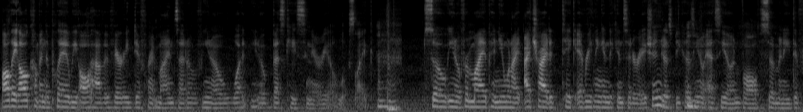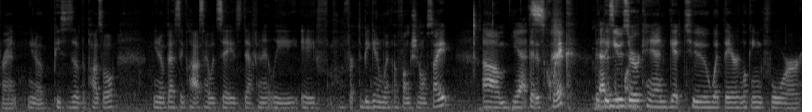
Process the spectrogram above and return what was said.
while they all come into play, we all have a very different mindset of, you know, what, you know, best case scenario looks like. Mm-hmm. so you know from my opinion when I, I try to take everything into consideration just because you know seo involves so many different you know pieces of the puzzle you know best in class i would say is definitely a f- for, to begin with a functional site um, Yes. that is quick that, That the user important. can get to what they're looking for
